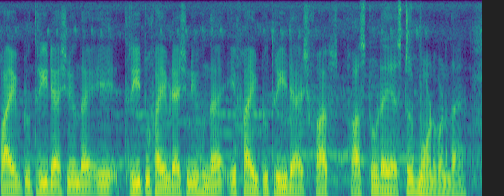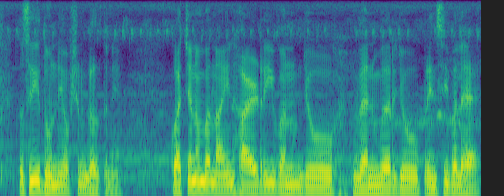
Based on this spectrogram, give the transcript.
5 ਟੂ 3 ਡੈਸ਼ ਨਹੀਂ ਹੁੰਦਾ, ਇਹ 3 ਟੂ 5 ਡੈਸ਼ ਨਹੀਂ ਹੁੰਦਾ, ਇਹ 5 ਟੂ 3 ਡੈਸ਼ ਫਾਸਟੋ ਡਾਈਐਸਟਰ ਬੌਂਡ ਬਣਦਾ ਹੈ। ਤਾਂ ਇਸ ਲਈ ਦੋਨੇ ਆਪਸ਼ਨ ਗਲਤ ਨੇ। ਕੁਐਸਚਨ ਨੰਬਰ 9 ਹਾਰਡਰੀ ਵਨ ਜੋ ਵੈਨਵਰ ਜੋ ਪ੍ਰਿੰਸੀਪਲ ਹੈ,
